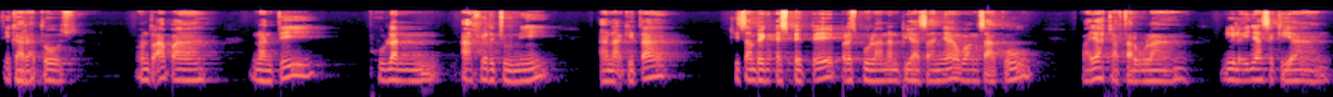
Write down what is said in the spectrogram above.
300. Untuk apa? Nanti bulan akhir Juni anak kita di samping SPP plus bulanan biasanya uang saku, payah daftar ulang, nilainya sekian.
